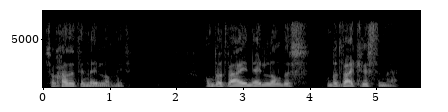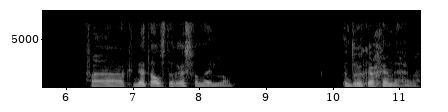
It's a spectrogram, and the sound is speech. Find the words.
Zo gaat het in Nederland niet. Omdat wij Nederlanders, omdat wij christenen, vaak net als de rest van Nederland, een drukke agenda hebben.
